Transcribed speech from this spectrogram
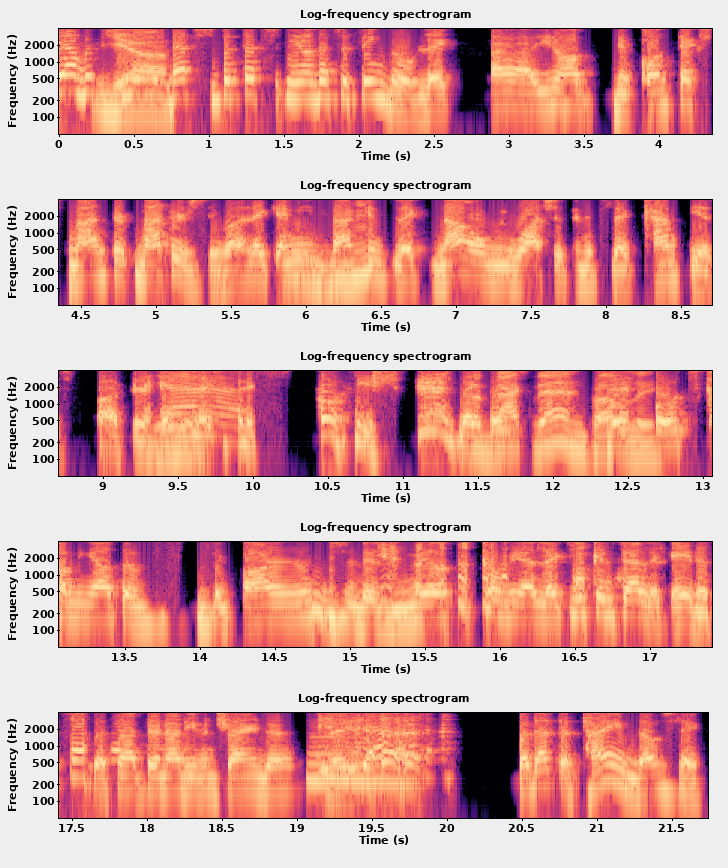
Yeah, but you know, Yeah. that's but that's you know that's the thing though. Like uh, you know how the context matter, matters, diba? Like I mean, back Mhm. in like now we watch it and it's like campy as fuck, right? Yes. Like, like holy sh- like but back there's, then, there's oats coming out of the arms. There's Yeah. milk coming out. Like you can tell, like hey, that's that's not. They're not even trying to. Like, Yeah. but at the time, that was like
